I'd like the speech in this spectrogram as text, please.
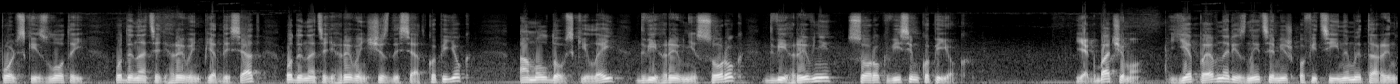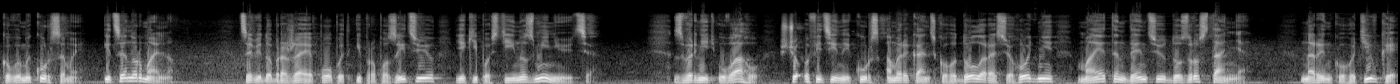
Польський злотий 11 гривень 50, 11 гривень 60 копійок, а молдовський лей 2 гривні 40, 2 гривні 48 копійок. Як бачимо, є певна різниця між офіційними та ринковими курсами, і це нормально. Це відображає попит і пропозицію, які постійно змінюються. Зверніть увагу, що офіційний курс американського долара сьогодні має тенденцію до зростання. На ринку готівки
